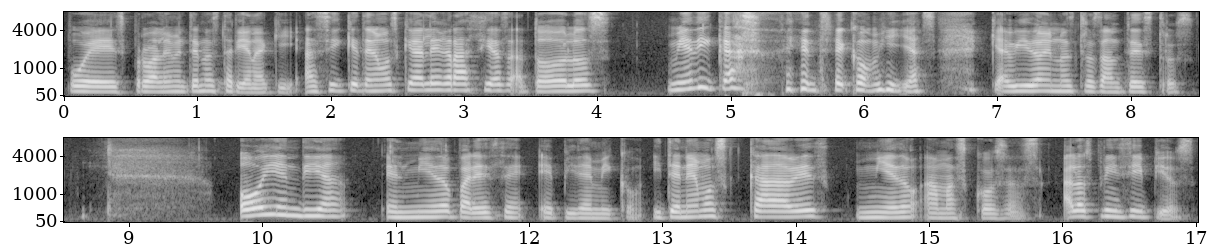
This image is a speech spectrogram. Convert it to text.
pues probablemente no estarían aquí. Así que tenemos que darle gracias a todos los médicas, entre comillas, que ha habido en nuestros ancestros. Hoy en día el miedo parece epidémico y tenemos cada vez miedo a más cosas, a los principios,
